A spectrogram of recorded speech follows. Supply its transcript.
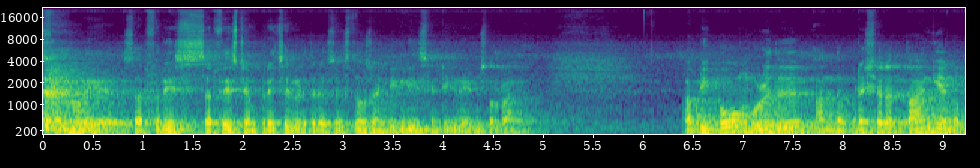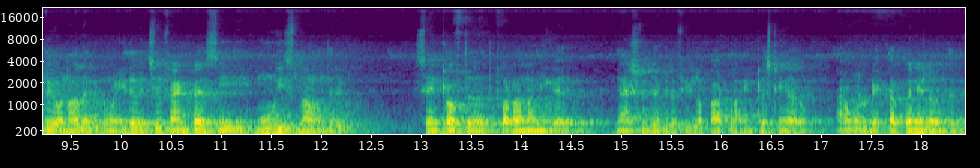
சன்னுடைய சர்ஃபேஸ் சர்ஃபேஸ் டெம்பரேச்சர் கிட்டத்தட்ட சிக்ஸ் தௌசண்ட் டிகிரி சென்டிகிரேட்னு சொல்கிறாங்க அப்படி போகும்பொழுது அந்த ப்ரெஷரை தாங்கி அங்கே போய் ஒன்றால் இருக்க முடியும். இதை வச்சு ஃபேண்டசி மூவிஸ்லாம் வந்துருக்கு. சென்டர் ஆஃப் த எர்த் படம்னா நீங்கள் நேஷ்னல் ஜியோகிராஃபியில் பார்க்கலாம். இன்ட்ரெஸ்டிங்காக இருக்கும். அவங்களுடைய கற்பனையில் வந்தது.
